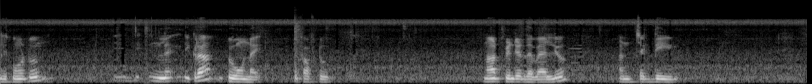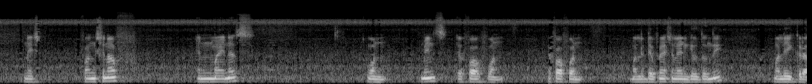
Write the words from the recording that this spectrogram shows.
next ఇక్కడ టూ ఉన్నాయి. F of two not printed the value and check the next function of n minus one means f of one f of one మళ్ళీ డెఫినేషన్ లైన్కి వెళ్తుంది. మళ్ళీ ఇక్కడ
